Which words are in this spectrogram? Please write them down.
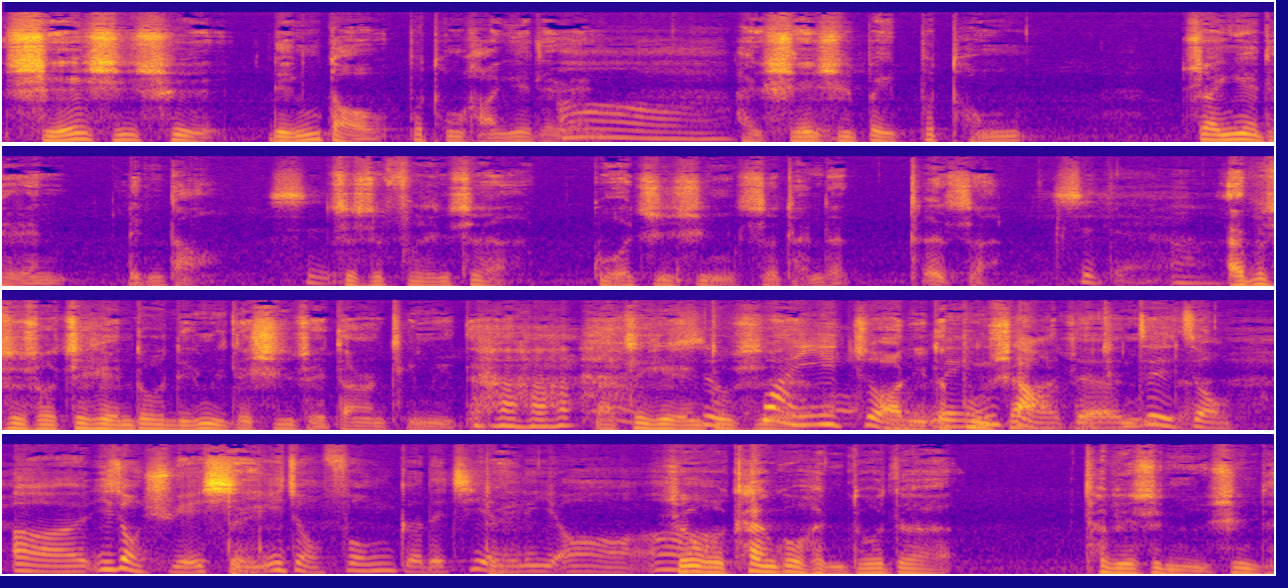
学习去领导不同行业的人，哦，还学习被不同专业的人领导，是，这是富人社国际性社团的特色。是的，嗯，而不是说这些人都领你的薪水，当然听你的。那这些人都是换一种领导的这种呃一种学习一种风格的建立哦。所以我看过很多的，特别是女性的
